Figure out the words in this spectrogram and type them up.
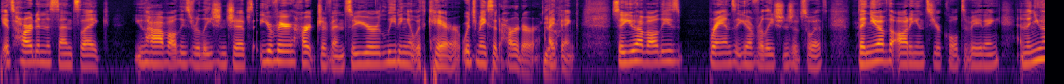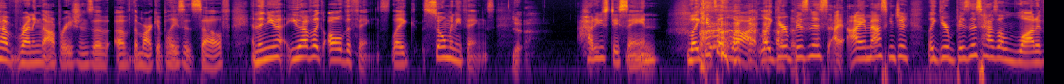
It's hard in the sense like you have all these relationships. You're very heart driven, so you're leading it with care, which makes it harder, I think. So you have all these brands that you have relationships with. Then you have the audience you're cultivating, and then you have running the operations of, of the marketplace itself. And then you you have like all the things, like so many things yeah how do you stay sane? Like it's a lot. Like your business, I, I am asking Jen, like your business has a lot of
